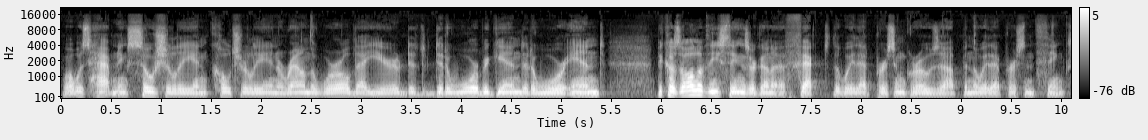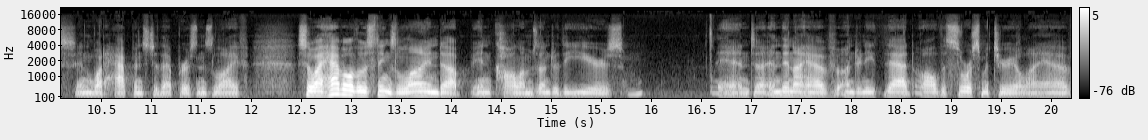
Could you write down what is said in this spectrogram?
What was happening socially and culturally and around the world that year? Did, did a war begin? Did a war end? because all of these things are going to affect the way that person grows up and the way that person thinks and what happens to that person's life. So I have all those things lined up in columns under the years. And, uh, and then I have underneath that all the source material I have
